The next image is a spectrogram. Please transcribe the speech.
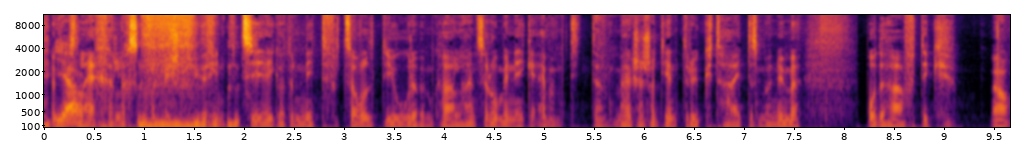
Etwas ja. Lächerliches geht, wie Steuerhinterziehung oder nicht verzollte Uhren beim Karl-Heinz Rummenigge. Eben, da merkst du schon die Entrücktheit, dass man nicht mehr bodenhaftig, ja,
